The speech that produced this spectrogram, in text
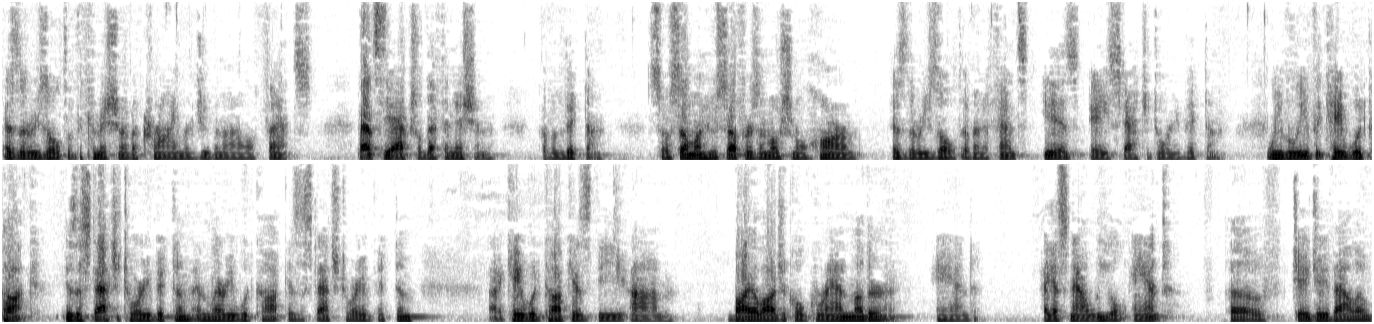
as the result of the commission of a crime or juvenile offense. That's the actual definition of a victim. So someone who suffers emotional harm as the result of an offense is a statutory victim. We believe that Kay Woodcock is a statutory victim and Larry Woodcock is a statutory victim. Uh, Kay Woodcock is the um, biological grandmother and I guess now legal aunt of J.J. Vallow.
